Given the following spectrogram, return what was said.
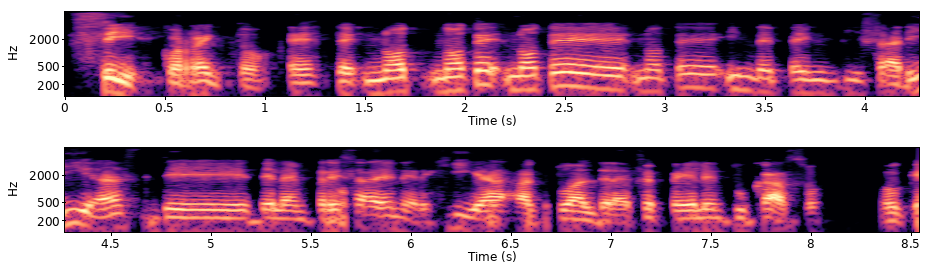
Sí, correcto. Este, no, no, te, no, te, no te independizarías de, de, la empresa de energía actual, de la FPL en tu caso, ¿ok?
